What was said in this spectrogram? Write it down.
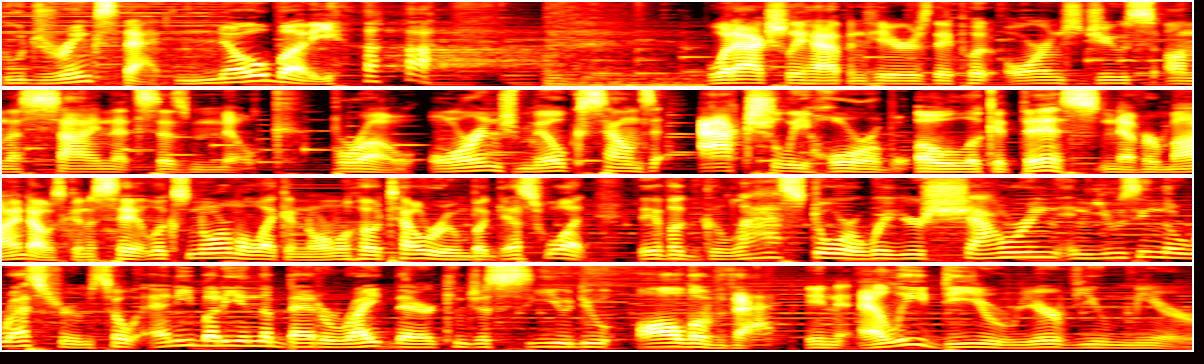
Who drinks that? Nobody. What actually happened here is they put orange juice on the sign that says milk. Bro, orange milk sounds actually horrible. Oh, look at this. Never mind. I was going to say it looks normal like a normal hotel room, but guess what? They have a glass door where you're showering and using the restroom so anybody in the bed right there can just see you do all of that. An LED rear view mirror.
